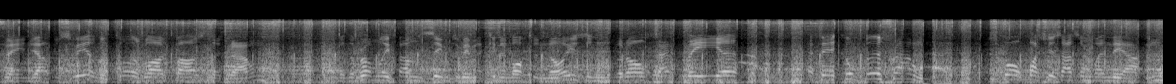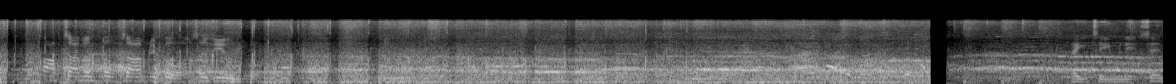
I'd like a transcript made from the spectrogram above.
strange atmosphere. They've closed large parts of the ground, but the Bromley fans seem to be making a lot of noise, and we're all set for the uh, FA Cup first round. Flashes as and when they happen, half-time and full-time reports as usual. In,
